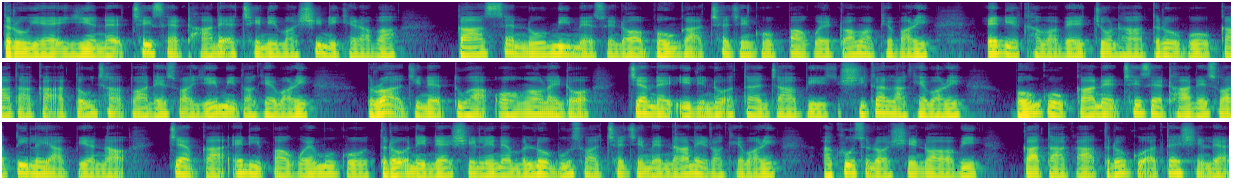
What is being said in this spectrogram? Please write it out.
သူတို့ရဲ့ရင်နဲ့ချိတ်ဆက်ထားတဲ့အခြေအနေမှာရှိနေခဲ့တာပါကားဆက်နိုးမိမယ်ဆိုရင်တော့ဘုံကချက်ချင်းကိုပောက်ကွဲတွားမှာဖြစ်ပါလိအဲ့ဒီအခါမှာပဲဂျွန်ဟာသူတို့ကိုကာတာကအတုံးချသွားတယ်ဆိုတာရေးမိသွားခဲ့ပါလိသူရအကြီးနဲ့သူဟာအော်ငေါက်လိုက်တော့ကြက်နဲ့အီဒီတို့အတန်ကြားပြီးရှီကလာခဲ့ပါလိဘုံကိုကားနဲ့ချိတ်ဆက်ထားတယ်ဆိုတာသိလိုက်ရပြီးနောက် ဂျက်ကအဲ့ဒီပောက်ကွဲမှုကိုသူတို့အနေနဲ့ရှင်းလင်းနဲ့မလွတ်ဘူးဆိုတာချက်ချင်းပဲနားလေတော့ခဲ့ပါလိအခုဆိုတော့ရှင်းတော့ပါပြီကာတာကသူတို့ကိုအသက်ရှင်လက်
